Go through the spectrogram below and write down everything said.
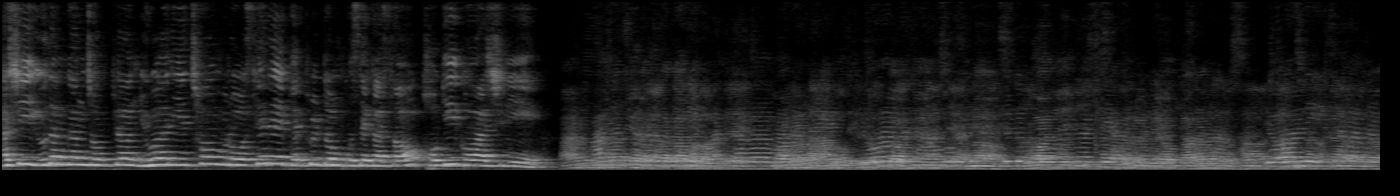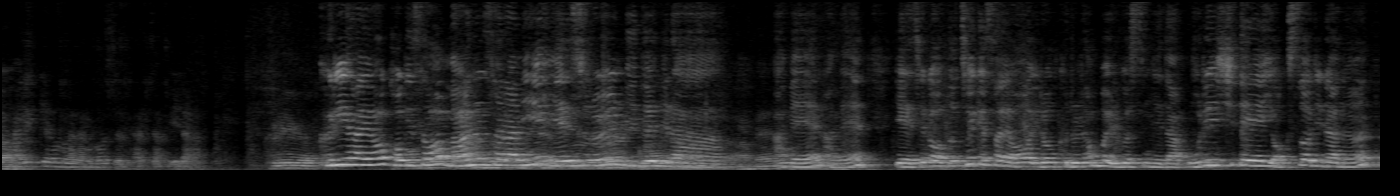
다시 요단강 저편 요한이 처음으로 세례 베풀던 곳에 가서 거기 거하시니. 그리하여 거기서 많은 사람이 예수를 믿으니라. 아멘, 아멘. 예, 제가 어떤 책에서요 이런 글을 한번 읽었습니다. 우리 시대의 역설이라는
